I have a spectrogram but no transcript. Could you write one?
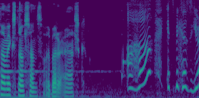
That makes no sense. I better ask. Uh-huh. It's because you're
